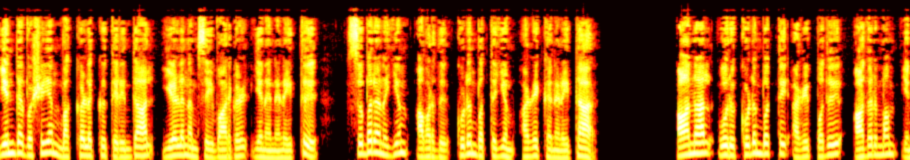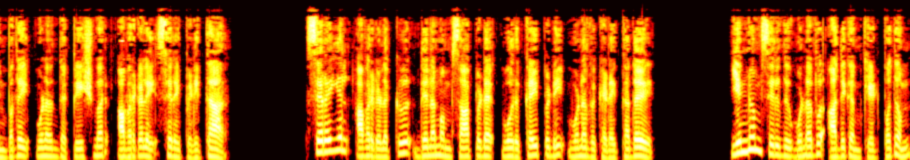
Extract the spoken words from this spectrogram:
இந்த விஷயம் மக்களுக்கு தெரிந்தால் ஏளனம் செய்வார்கள் என நினைத்து சுபரனையும் அவரது குடும்பத்தையும் அழைக்க நினைத்தார். ஆனால் ஒரு குடும்பத்தை அழைப்பது அதர்மம் என்பதை உணர்ந்த பீஷ்மர் அவர்களை சிறைப்பிடித்தார். சிறையில் அவர்களுக்கு தினமும் சாப்பிட ஒரு கைப்பிடி உணவு கிடைத்தது. இன்னும் சிறிது உணவு அதிகம் கேட்பதும்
